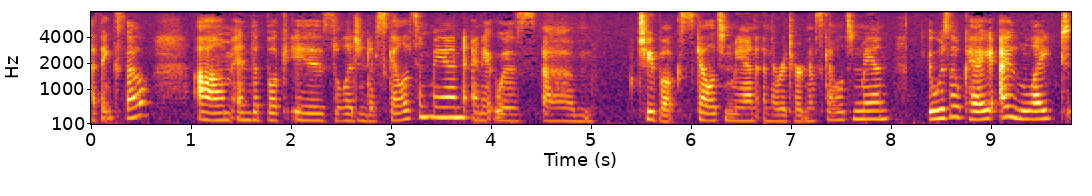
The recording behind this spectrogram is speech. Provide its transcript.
I think so. Um, and the book is The Legend of Skeleton Man, and it was um, two books, Skeleton Man and The Return of Skeleton Man. It was okay. I liked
